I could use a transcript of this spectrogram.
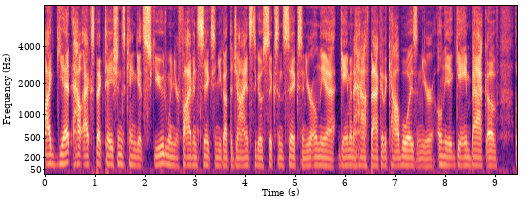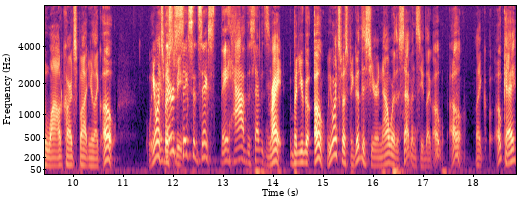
I get how expectations can get skewed when you're five and six and you got the Giants to go six and six and you're only a game and a half back of the Cowboys and you're only a game back of the wild card spot and you're like, oh, we weren't If supposed to be six and six, they have the seventh seed. right, but you go, oh, we weren't supposed to be good this year and now we're the seven seed. Like, oh, oh, like okay.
